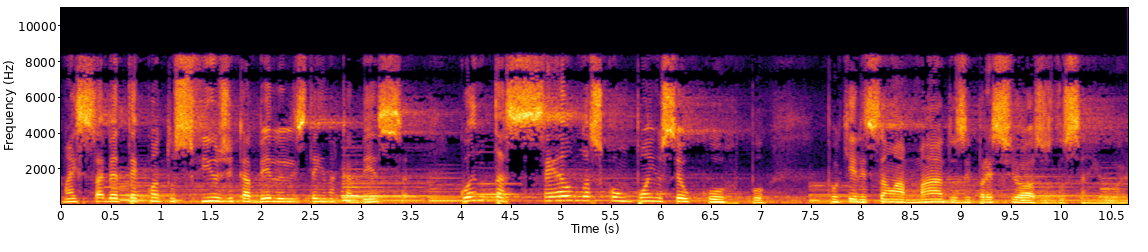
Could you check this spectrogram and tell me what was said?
mas sabe até quantos fios de cabelo eles têm na cabeça, quantas células compõem o seu corpo, porque eles são amados e preciosos do Senhor.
